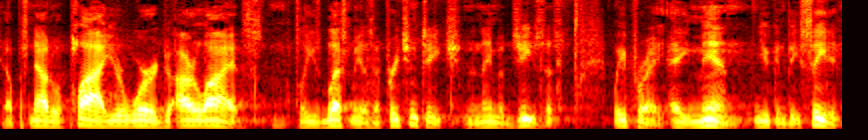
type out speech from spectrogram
Help us now to apply your word to our lives. Please bless me as I preach and teach. In the name of Jesus, we pray. Amen. You can be seated.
